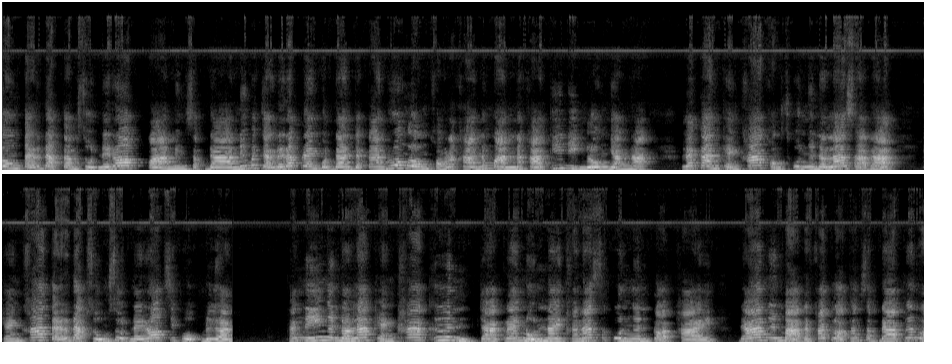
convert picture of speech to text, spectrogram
ลงแต่ระดับต่ำสุดในรอบกว่า 1 สัปดาห์ เนื่องมาจากได้รับแรงกดดันจากการร่วงลงของราคาน้ำมันนะคะ ที่ดิ่งลงอย่างหนัก และการแข่งค่าของสกุลเงินดอลลาร์สหรัฐ แข่งค่าแต่ระดับสูงสุดในรอบ 16 เดือน ทั้งนี้เงินดอลลาร์แข็งค่าขึ้น จากแรงหนุนในฐานะสกุลเงินปลอดภัย ด้านเงินบาทนะคะตลอดทั้งสัปดาห์เคลื่อนไหว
